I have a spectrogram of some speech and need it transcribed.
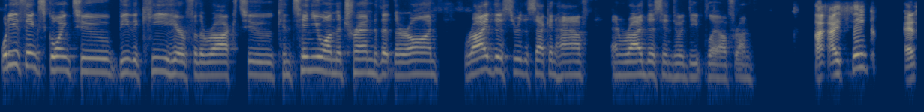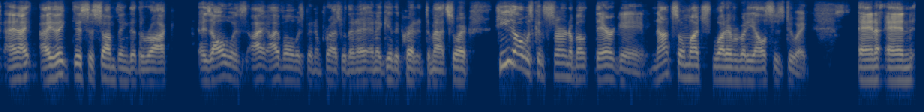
what do you think is going to be the key here for the Rock to continue on the trend that they're on, ride this through the second half, and ride this into a deep playoff run? I, I think, and, and I, I think this is something that The Rock has always, I, I've always been impressed with, and I, and I give the credit to Matt Sawyer. He's always concerned about their game, not so much what everybody else is doing. And, and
